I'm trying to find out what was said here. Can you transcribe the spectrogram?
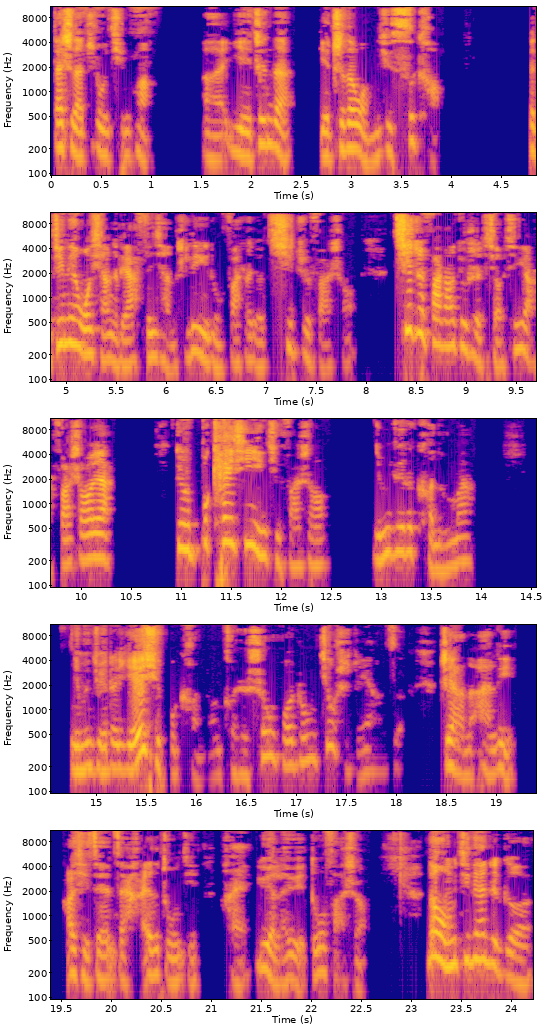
但是呢，这种情况，呃，也真的也值得我们去思考。那今天我想给大家分享的是另一种发烧，叫气滞发烧。气滞发烧就是小心眼发烧呀，就是不开心引起发烧。你们觉得可能吗？你们觉得也许不可能，可是生活中就是这样子，这样的案例，而且在在孩子中间还越来越多发生。那我们今天这个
